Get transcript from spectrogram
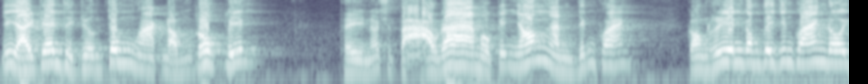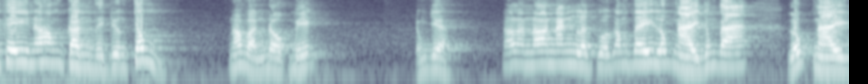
Như vậy trên thị trường chung hoạt động đột biến thì nó sẽ tạo ra một cái nhóm ngành chứng khoán. Còn riêng công ty chứng khoán đôi khi nó không cần thị trường chung, nó vẫn đột biến. Đúng chưa? Đó là nó năng lực của công ty lúc này chúng ta. Lúc này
